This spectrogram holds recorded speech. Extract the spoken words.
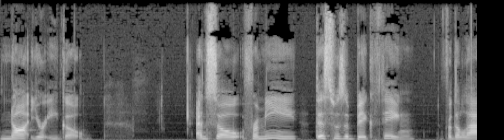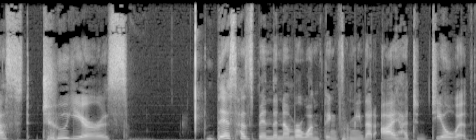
not your ego. And so for me, this was a big thing for the last two years. This has been the number one thing for me that I had to deal with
